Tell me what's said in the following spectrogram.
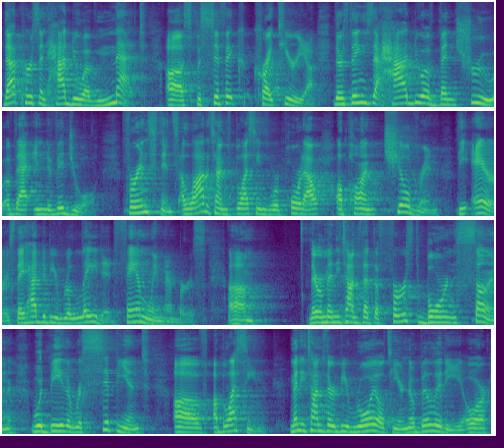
that person had to have met specific criteria. There are things that had to have been true of that individual. For instance, a lot of times blessings were poured out upon children, the heirs. They had to be related, family members. Um, there were many times that the firstborn son would be the recipient of a blessing. Many times there would be royalty or nobility or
